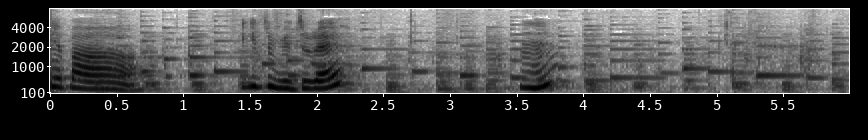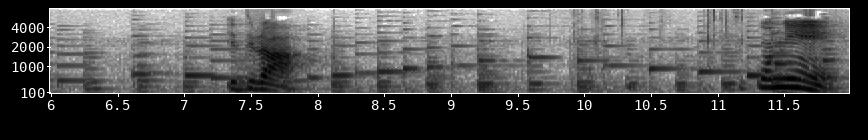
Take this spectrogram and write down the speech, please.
애기들 좀 어떻게 해봐. 애기들 왜 저래? 응? 얘들아. 스코니.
